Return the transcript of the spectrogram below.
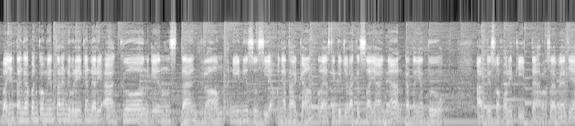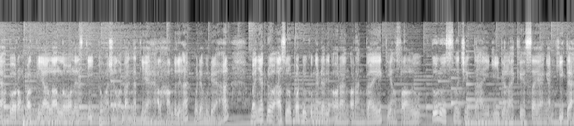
banyak tanggapan komentar yang diberikan dari akun Instagram Nini Susia mengatakan Lesti Kejora kesayangan katanya tuh artis favorit kita persahabat ya. Borong 4 piala loh Lesti. Tuh Masya Allah banget ya. Alhamdulillah mudah-mudahan banyak doa support dukungan dari orang-orang baik yang selalu tulus mencintai idola kesayangan kita.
